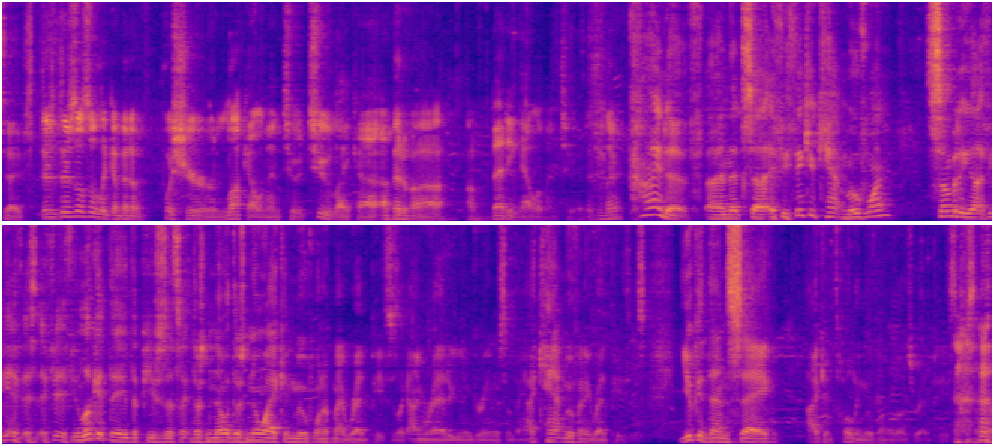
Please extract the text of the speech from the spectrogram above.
types. There's, there's also like a bit of push your luck element to it too, like a, a bit of a, a betting element to it, isn't there? Kind of, and that's uh, if you think you can't move one, somebody uh, if you, if, if, if you look at the the pieces it's like there's no there's no way i can move one of my red pieces like i'm red or you're green or something i can't move any red pieces you could then say i can totally move one of those red pieces Like,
